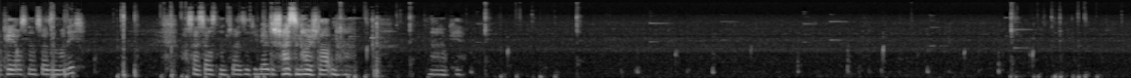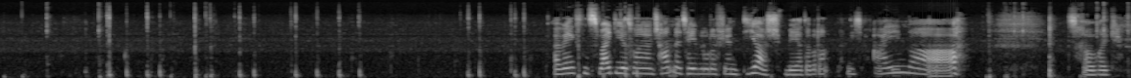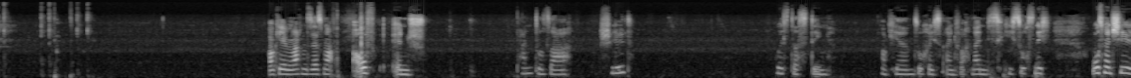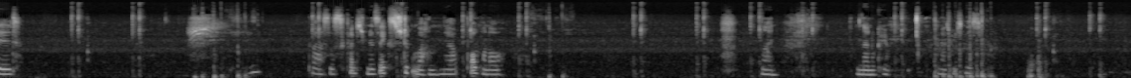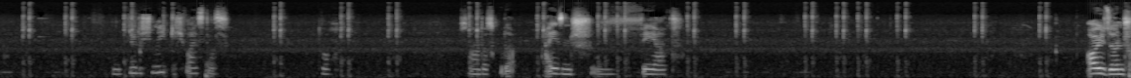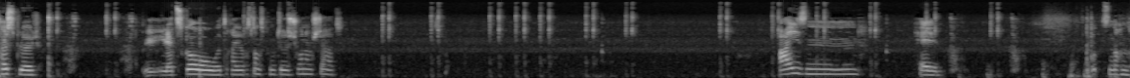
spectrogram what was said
Okay, ausnahmsweise mal nicht. Was heißt ausnahmsweise? Die Welt ist scheiße neu starten. Nein, okay. Aber wenigstens zwei Dias von einem Enchantment Table oder für ein Dia-Schwert, aber dann nicht einer. Traurig. Okay, wir machen es erstmal auf entspannt unser Schild. Wo ist das Ding? Okay, dann suche ich es einfach. Nein, ich suche es nicht. Wo ist mein Schild? Das, das kann ich mir sechs Stück machen. Ja, braucht man auch. Nein. Nein, okay. Natürlich nicht. Natürlich nicht, ich weiß das. Doch. So, das gute Eisenschwert. Eisen, Chestplate. Let's go. Drei Rüstungspunkte schon am Start. Eisenhelm. Putzen noch ein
